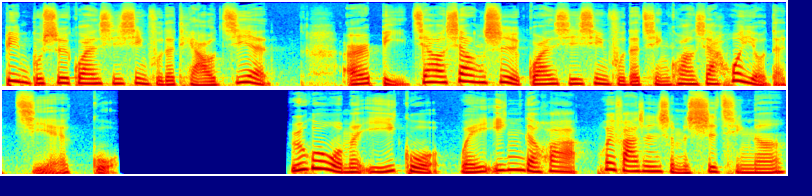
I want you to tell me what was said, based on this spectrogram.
并不是关系幸福的条件，而比较像是关系幸福的情况下会有的结果。如果我们以果为因的话，会发生什么事情呢？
